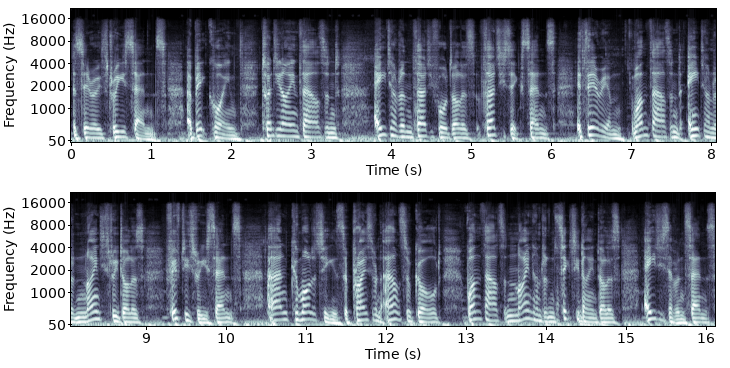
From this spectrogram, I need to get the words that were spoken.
03 cents. A Bitcoin, $29,834.36. Ethereum, $1,893.53. And commodities, the price of an ounce of gold, 1,000 $969.87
